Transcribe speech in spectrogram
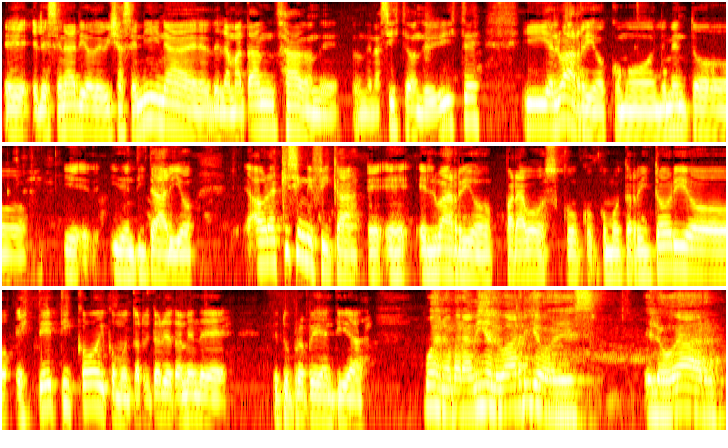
eh, el escenario de Villa Celina, eh, de La Matanza, donde, donde naciste, donde viviste, y el barrio como elemento identitario. Ahora, ¿qué significa eh, eh, el barrio para vos co- co- como, territorio estético y como territorio también de, tu propia identidad? Bueno, para mí el barrio es el hogar,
